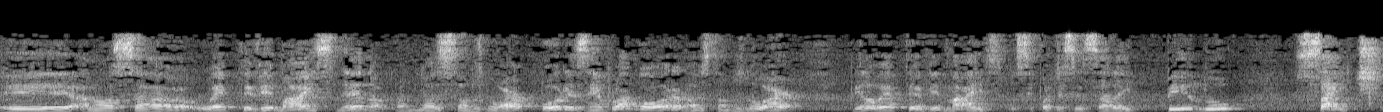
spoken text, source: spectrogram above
é, a nossa Web TV né, quando nós estamos no ar, por exemplo, agora nós estamos no ar pela Web TV. Você pode acessar aí pelo site.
